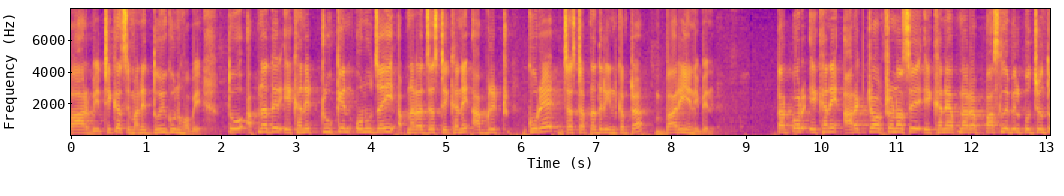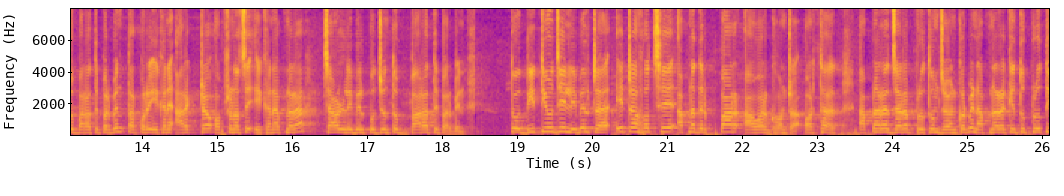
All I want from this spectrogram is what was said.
বাড়বে, ঠিক আছে? মানে দুই গুণ হবে। তো আপনাদের এখানে টুকেন অনুযায়ী আপনারা জাস্ট এখানে আপগ্রেড করে জাস্ট আপনাদের ইনকামটা বাড়িয়ে নেবেন। তারপর এখানে আরেকটা অপশন আছে, এখানে আপনারা পাঁচ লেভেল পর্যন্ত বাড়াতে পারবেন। তারপরে এখানে আরেকটা অপশন আছে, এখানে আপনারা চার লেভেল পর্যন্ত বাড়াতে পারবেন। তো দ্বিতীয় যে লেভেলটা, এটা হচ্ছে আপনাদের পার আওয়ার ঘণ্টা। অর্থাৎ আপনারা যারা প্রথম জয়েন করবেন, আপনারা কিন্তু প্রতি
